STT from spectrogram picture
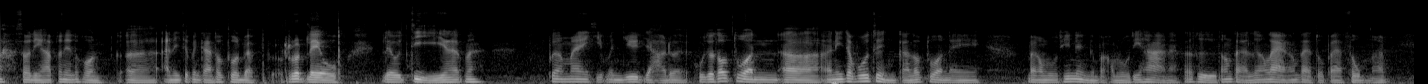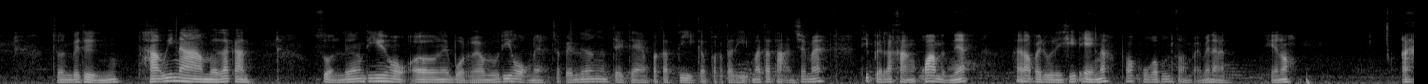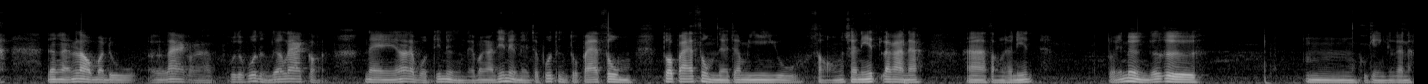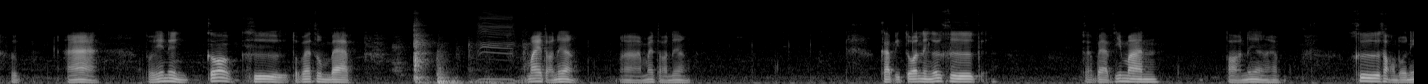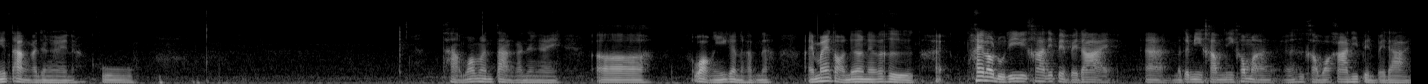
อะสวัสดีครับตอนนี้ทุกคนเอ่ออันนี้จะเป็นการทบทวนแบบรวดเร็วเร็วจีนะครับนะเพื่อไม่ให้คลิปมันยืดยาวด้วยครูจะทบทวนเอ่ออันนี้จะพูดถึงการทบทวนในใบความรู้ที่หนึ่งถึงใบความรู้ที่ห้านะก็คือตั้งแต่เรื่องแรกตั้งแต่ตัวแปรสุ่มนะครับ จนไปถึงทวินามเลยล้วกัน ส่วนเรื่องที่หกเออในบทความรู้ที่หกเนี่ยจะเป็นเรื่องแจกแจงปกติกับปกติมาตรฐานใช่ไหมที่เป็นระฆังคว่ำแบบเนี้ยให้เราไปดูในชีตเองนะเพราะครูก็เพิ่งสอนไปไม่นานโอเคเนาะอะ ดังนั้นเรามาดูแรกก่อนนะครับครูจะพูดถึงเรื่องแรกก่อน ในตั้งแต่บทที่หนึ่งในบรรงานที่หนึ่งเนี่ยจะพูดถึงตัวแปรสุ่ม ตัวแปรสุ่มเนี่ยจะมีอยู่สองชนิดแล้วกันนะ อ่าสองชนิด ตัวที่หนึ่งก็คือ อืมกูเก่งกันนะคืออ่า ตัวที่หนึ่งก็คือตัวแปรสุ่มแบบ ไม่ต่อเนื่อง อ่า ไม่ต่อเนื่อง กับอีกตัวหนึ่งก็คือ กับแบบที่มันต่อเนื่องนะครับ คือสองตัวนี้ต่างกันยังไงนะครู ถามว่ามันต่างกันยังไง เออเขาบอกอย่างนี้กันนะครับนะ ไอ้ไม่ต่อเนื่องเนี่ยก็คือให้ให้เราดูที่ค่าที่เป็นไปได้ อ่า มันจะมีคำนี้เข้ามานั่นคือคำว่าค่าที่เป็นไปได้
